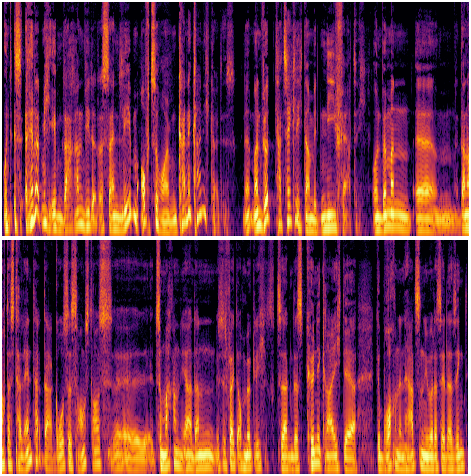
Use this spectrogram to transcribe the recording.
und es erinnert mich eben daran wieder, dass sein Leben aufzuräumen keine Kleinigkeit ist. Ne? Man wird tatsächlich damit nie fertig. Und wenn man ähm, dann noch das Talent hat, da große Songs draus äh, zu machen, ja, dann ist es vielleicht auch möglich, sozusagen das Königreich der gebrochenen Herzen, über das er da singt,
